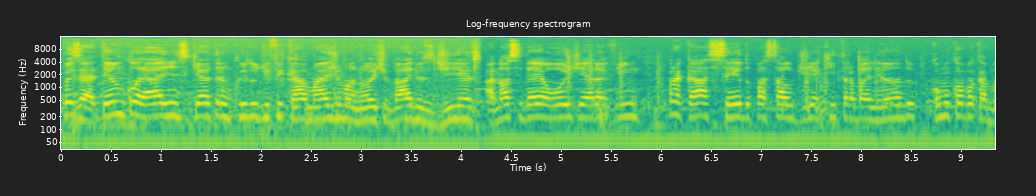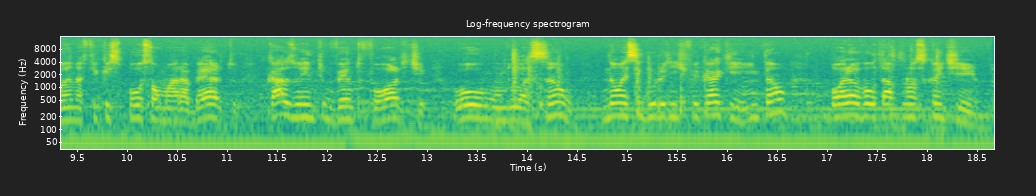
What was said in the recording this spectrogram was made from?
Pois é, tem ancoragens que é tranquilo de ficar mais de uma noite, vários dias. A nossa ideia hoje era vir para cá cedo, passar o dia aqui trabalhando. Como Copacabana fica exposto ao mar aberto, caso entre um vento forte ou ondulação, não é seguro a gente ficar aqui. Então, bora voltar pro nosso cantinho.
